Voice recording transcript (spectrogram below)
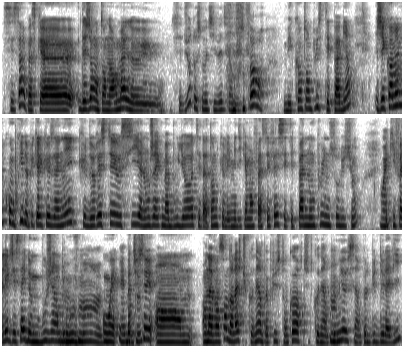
C'est ça, parce que déjà en temps normal, euh, c'est dur de se motiver de faire du sport, mais quand en plus t'es pas bien, j'ai quand même compris depuis quelques années que de rester aussi allongé avec ma bouillotte et d'attendre que les médicaments fassent effet, c'était pas non plus une solution et qu'il fallait que j'essaye de me bouger un peu. Le mouvement. Euh, ouais. Bah, tu sais, en, en avançant dans l'âge, tu connais un peu plus ton corps, tu te connais un peu mm. mieux, c'est un peu le but de la vie.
